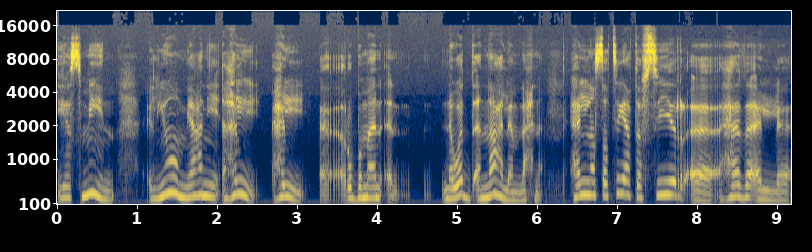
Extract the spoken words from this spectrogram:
ياسمين اليوم يعني هل هل ربما نود أن نعلم نحن هل نستطيع تفسير آه هذا آه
